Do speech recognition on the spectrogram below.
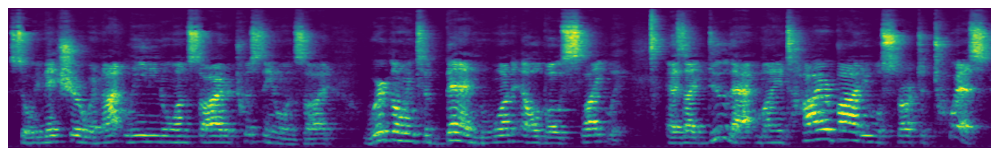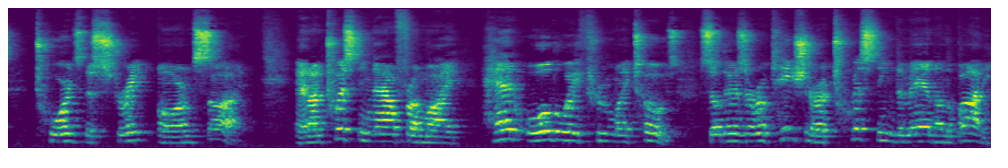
so we make sure we're not leaning to one side or twisting to one side, we're going to bend one elbow slightly. As I do that, my entire body will start to twist towards the straight arm side. And I'm twisting now from my head all the way through my toes. So there's a rotation or a twisting demand on the body,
